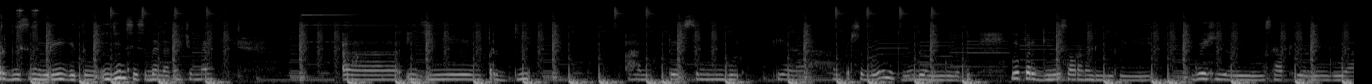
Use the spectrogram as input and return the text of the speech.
pergi sendiri gitu. Izin sih sebenarnya cuma uh, izin pergi hampir seminggu ya hampir sebulan mungkin ya dua minggu lebih. Gue pergi seorang diri gue healing self healing gue.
